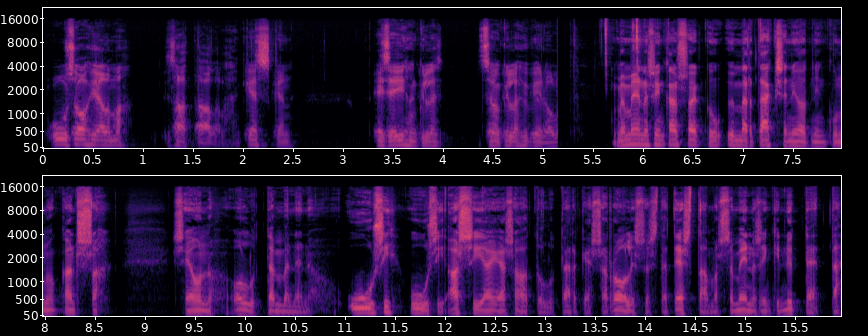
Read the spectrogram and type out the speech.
uusi ohjelma, saattaa olla vähän kesken. Ei se ihan kyllä, se on kyllä hyvin ollut Mä meinasin kanssa, kun ymmärtääkseni oot niin kun kanssa, se on ollut tämmöinen uusi, uusi asia ja sä oot ollut tärkeässä roolissa sitä testaamassa. Meinasinkin nyt, että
